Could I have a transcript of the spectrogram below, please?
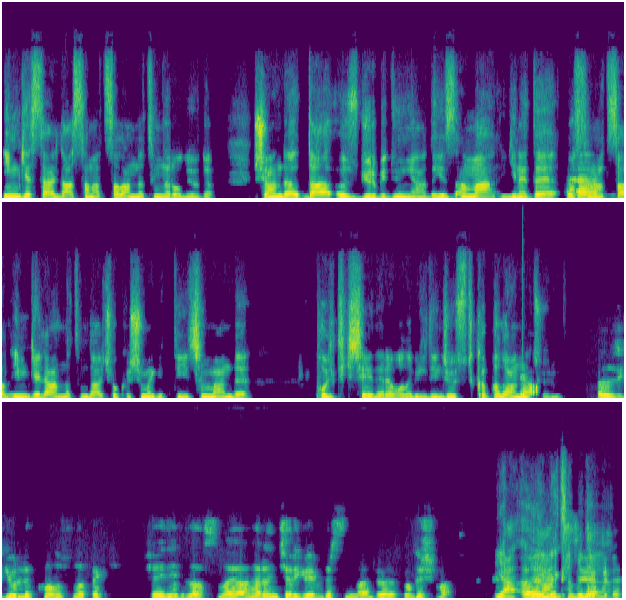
imgesel, daha sanatsal anlatımlar oluyordu. Şu anda daha özgür bir dünyadayız ama yine de o sanatsal imgeli anlatım daha çok hoşuma gittiği için ben de politik şeylere olabildiğince üstü kapalı anlatıyorum. Özgürlük konusunda pek şey değiliz aslında ya. Her an içeri girebilirsin bence öyle konuşma. Ya öyle tabii şey de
